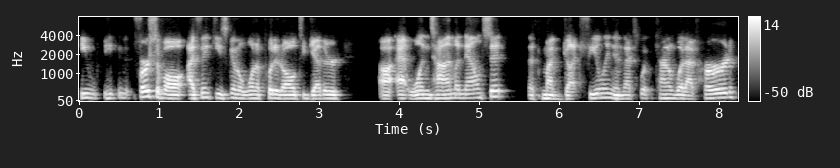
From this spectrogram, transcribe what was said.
he, he, first of all, I think he's going to want to put it all together uh, at one time, announce it. That's my gut feeling, and that's what kind of what I've heard.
